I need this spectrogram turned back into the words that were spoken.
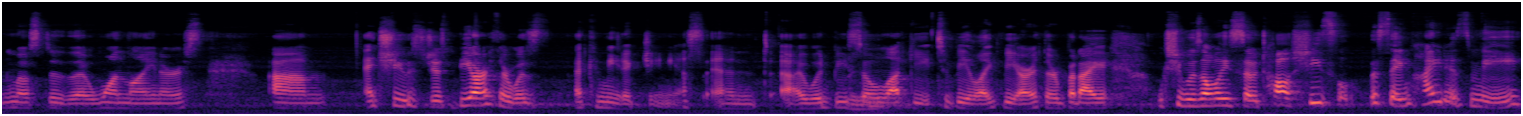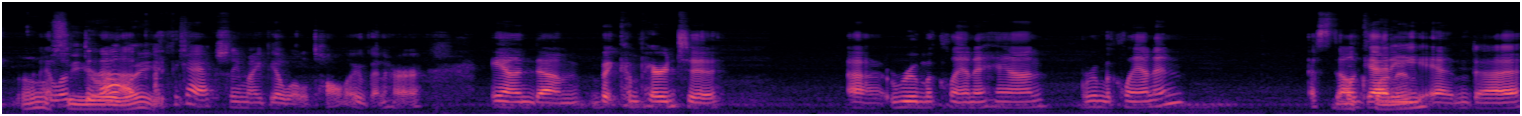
most of the one-liners. Um, and she was just Bea Arthur was a comedic genius, and I would be so lucky to be like Bea Arthur. But I, she was always so tall. She's the same height as me. Oh, I so looked you it up. I think I actually might be a little taller than her, and um, but compared to uh, Rue McClanahan, Rue McClannon, Estelle Getty, and uh,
